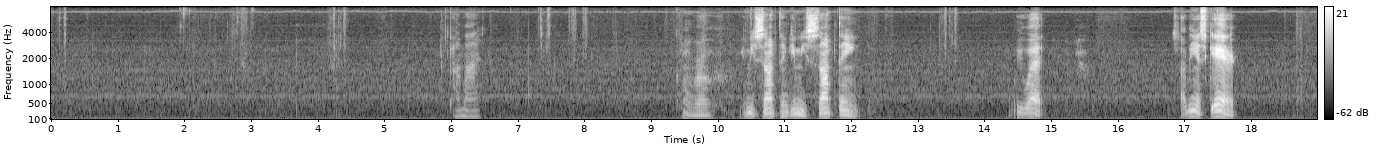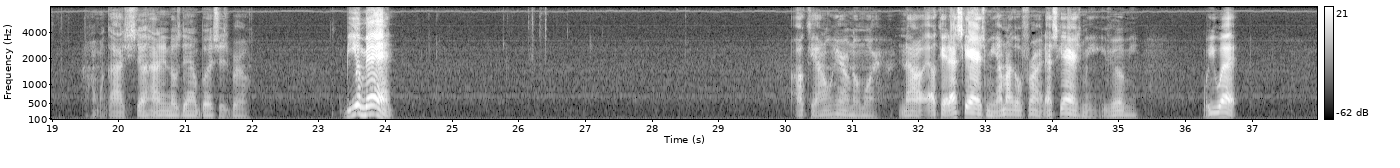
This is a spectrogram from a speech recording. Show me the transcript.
Come on. Come on, bro. Give me something. Give me something. Where you at? Stop being scared. Oh my gosh, you still hiding in those damn bushes, bro. Be a man. Okay, I don't hear him no more. Now, okay, that scares me. I'm not gonna front. That scares me. You feel me? Where you at?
